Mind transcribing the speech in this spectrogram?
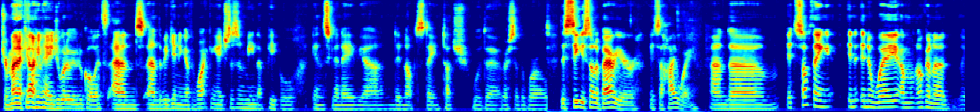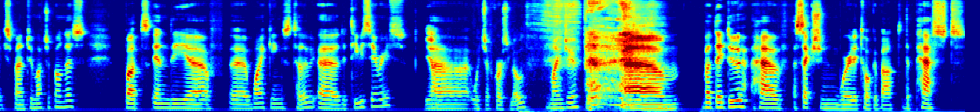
Germanic Iron Age, or whatever you want to call it, and and the beginning of the Viking Age, doesn't mean that people in Scandinavia did not stay in touch with the rest of the world. The sea is not a barrier; it's a highway, and um, it's something. In in a way, I'm not gonna expand too much upon this, but in the uh, f- uh, Vikings tele- uh, the TV series, uh, which of course loathe, mind you. um, but they do have a section where they talk about the past,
